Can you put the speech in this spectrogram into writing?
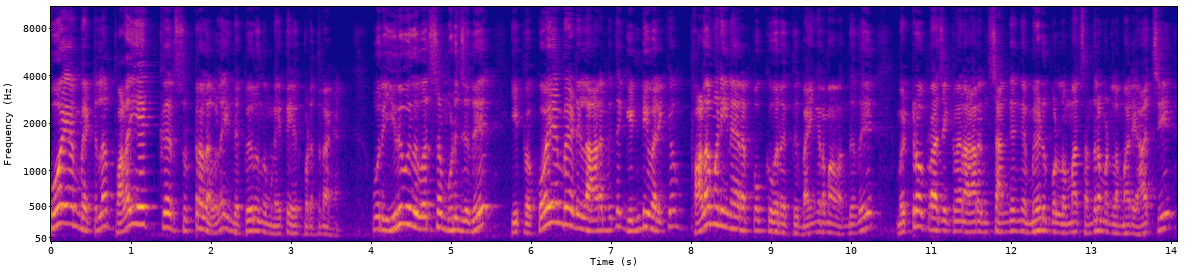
கோயம்பேட்டுல பல ஏக்கர் சுற்றளவுல இந்த பேருந்து முனையத்தை ஏற்படுத்தினாங்க. ஒரு இருபது வருஷம் முடிஞ்சது. இப்ப கோயம்பேடில் ஆரம்பித்து கிண்டி வரைக்கும் பல மணி நேர போக்குவரத்து பயங்கரமா வந்தது. மெட்ரோ ப்ராஜெக்ட் வேற ஆரம்பிச்சு அங்கங்க மேடு பள்ளமா சந்திரமண்டலம் மாதிரி ஆச்சு.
